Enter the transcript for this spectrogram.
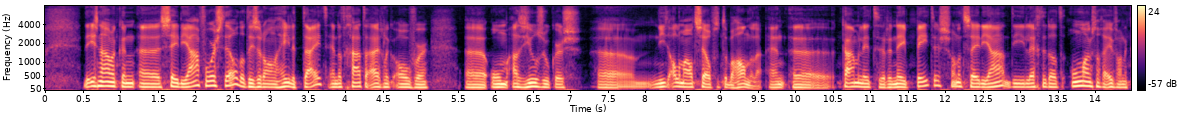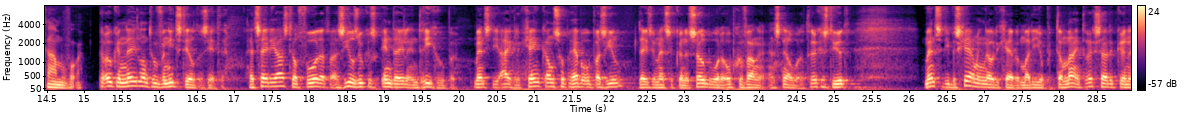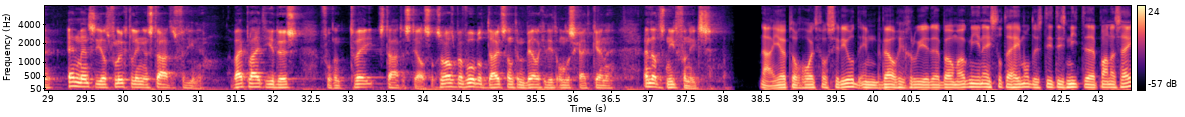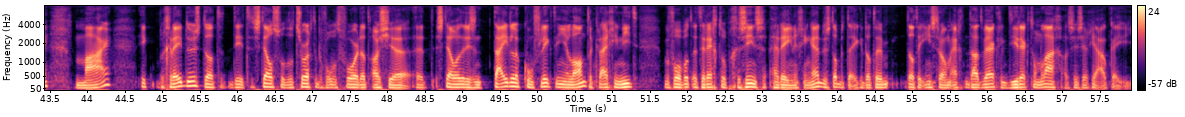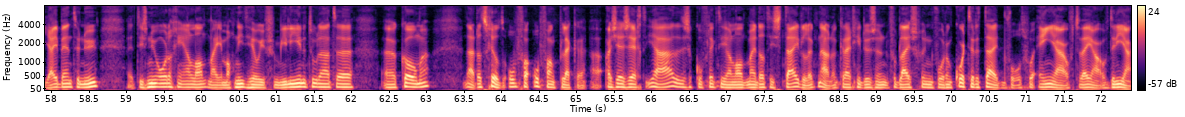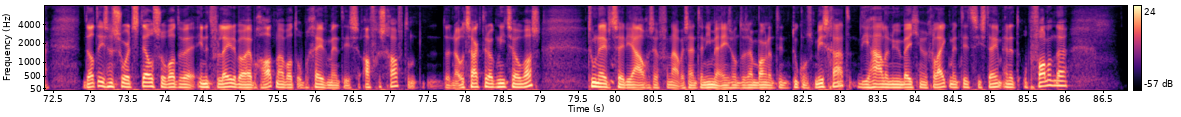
Er is namelijk een eh, CDA-voorstel, dat is er al een hele tijd. En dat gaat er eigenlijk over eh, om asielzoekers eh, niet allemaal hetzelfde te behandelen. En eh, Kamerlid René Peters van het CDA, die legde dat onlangs nog even aan de Kamer voor. Ook in Nederland hoeven niet stil te zitten. Het CDA stelt voor dat we asielzoekers indelen in drie groepen. Mensen die eigenlijk geen kans op hebben op asiel. Deze mensen kunnen sober worden opgevangen en snel worden teruggestuurd. Mensen die bescherming nodig hebben, maar die op termijn terug zouden kunnen. En mensen die als vluchteling een status verdienen. Wij pleiten hier dus voor een twee-statusstelsel. Zoals bijvoorbeeld Duitsland en België dit onderscheid kennen. En dat is niet voor niets. Nou, je hebt al gehoord van Cyril. In België groeien de bomen ook niet ineens tot de hemel. Dus dit is niet uh, panacee. Maar ik begreep dus dat dit stelsel, dat zorgt er bijvoorbeeld voor dat als je, stel er is een tijdelijk conflict in je land, dan krijg je niet bijvoorbeeld het recht op gezinshereniging. Hè? Dus dat betekent dat, er, dat de instroom echt daadwerkelijk direct omlaag. Als je zegt, ja oké, jij bent er nu, het is nu oorlog in je land, maar je mag niet heel je familie hier naartoe laten uh, komen. Nou, dat scheelt opvang, opvangplekken. Uh, als jij zegt, ja, er is een conflict in je land, maar dat is tijdelijk, nou dan krijg je dus een verblijfsvergunning voor een kortere tijd, bijvoorbeeld voor één jaar of twee jaar of drie jaar. Dat is een soort stelsel wat we in het verleden wel hebben gehad, maar wat op een gegeven moment is afgeschaft, omdat de noodzaak er ook niet zo was. Toen heeft het CDA al gezegd van nou, we zijn het er niet mee eens, want we zijn bang dat het in de toekomst misgaat. Die halen nu een beetje hun gelijk met dit systeem. En het opvallende,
